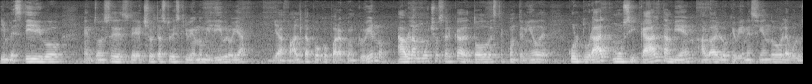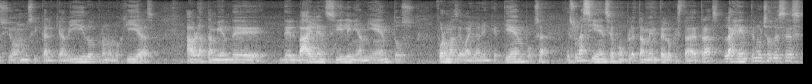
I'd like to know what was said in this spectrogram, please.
investigo. Entonces, de hecho, ahorita estoy escribiendo mi libro ya, ya falta poco para concluirlo. Habla mucho acerca de todo este contenido de cultural, musical también, habla de lo que viene siendo la evolución musical que ha habido, cronologías, habla también de, del baile en sí, lineamientos, formas de bailar en qué tiempo, o sea, es una ciencia completamente lo que está detrás. La gente muchas veces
